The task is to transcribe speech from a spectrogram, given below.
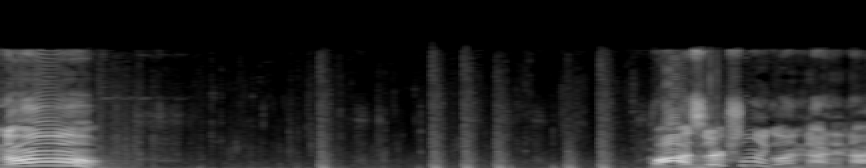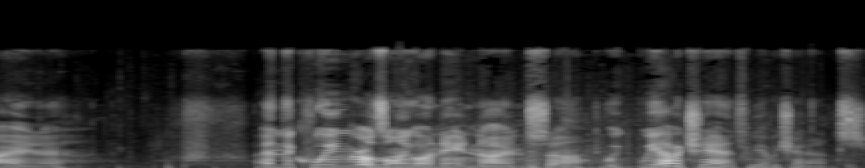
No! Zerk's only going 9 and 9. eh? And the Queen Girl's only going 8 and 9, so we, we have a chance. We have a chance.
